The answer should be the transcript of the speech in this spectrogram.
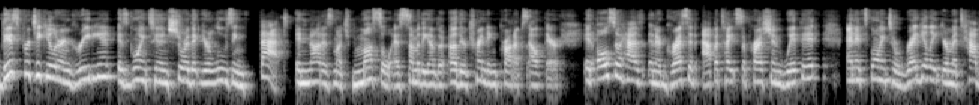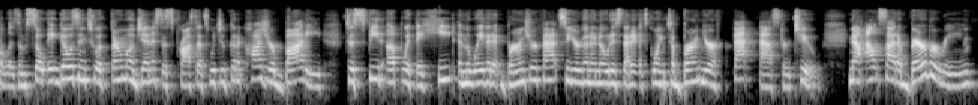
This particular ingredient is going to ensure that you're losing fat and not as much muscle as some of the other, other trending products out there. It also has an aggressive appetite suppression with it, and it's going to regulate your metabolism. So it goes into a thermogenesis process, which is going to cause your body to speed up with the heat and the way that it burns your fat. So you're going to notice that it's going to burn your fat faster too. Now, outside of berberine,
